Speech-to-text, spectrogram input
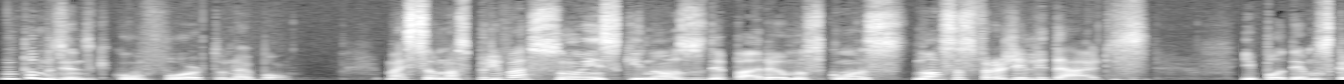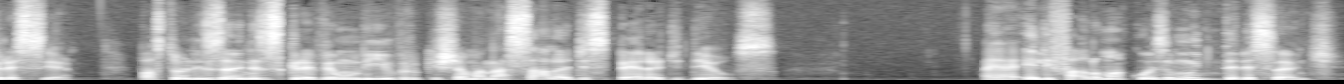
Não estamos dizendo que conforto não é bom. Mas são nas privações que nós nos deparamos com as nossas fragilidades e podemos crescer. Pastor Lisanes escreveu um livro que chama Na Sala de Espera de Deus. É, ele fala uma coisa muito interessante.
